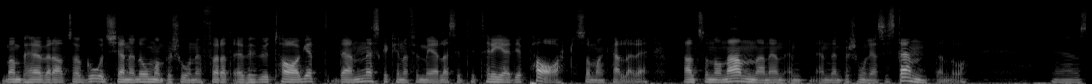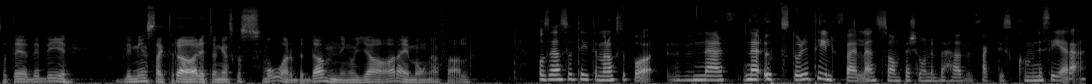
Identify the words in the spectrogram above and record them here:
man behöver alltså ha god kännedom om personen för att överhuvudtaget denne ska kunna förmedla sig till tredje part som man kallar det. Alltså någon annan än, än, än den personliga assistenten då. Eh, så det, det blir, blir minst sagt rörigt och en ganska svår bedömning att göra i många fall. Och sen så tittar man också på när, när uppstår det tillfällen som personen behöver faktiskt kommunicera.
